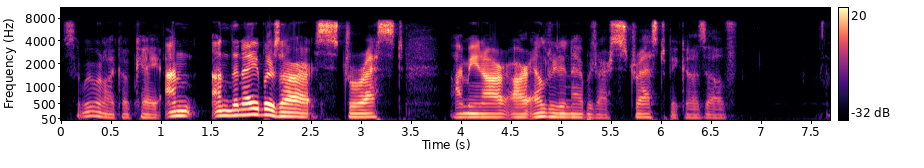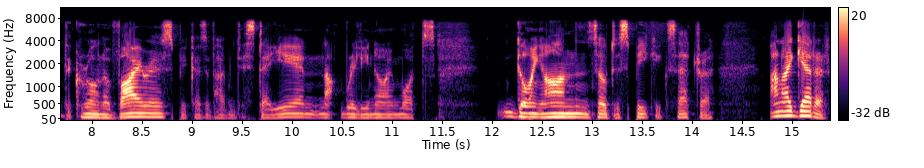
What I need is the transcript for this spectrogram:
So we were like, okay. And and the neighbors are stressed. I mean, our, our elderly neighbors are stressed because of the coronavirus, because of having to stay in, not really knowing what's going on, so to speak, etc. And I get it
